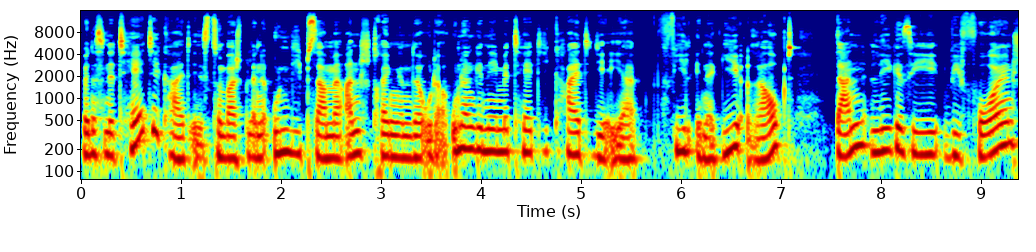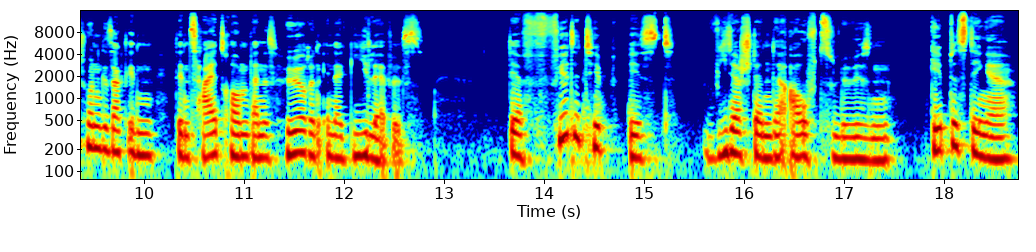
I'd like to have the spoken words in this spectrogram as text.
Wenn es eine Tätigkeit ist, zum Beispiel eine unliebsame, anstrengende oder unangenehme Tätigkeit, die eher viel Energie raubt, dann lege sie, wie vorhin schon gesagt, in den Zeitraum deines höheren Energielevels. Der vierte Tipp ist, Widerstände aufzulösen. Gibt es Dinge,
